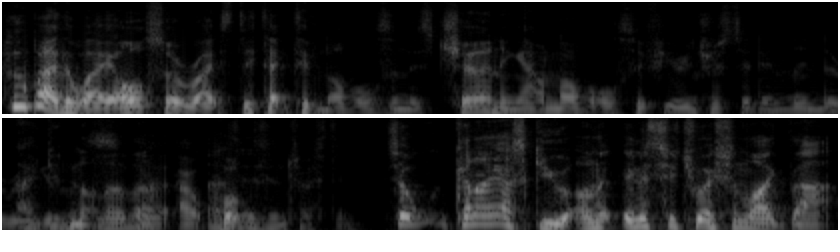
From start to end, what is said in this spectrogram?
who, by the way, also writes detective novels and is churning out novels. If you're interested in Linda Regan's I did not know that. uh, output. That is interesting. So, can I ask you, on, in a situation like that,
